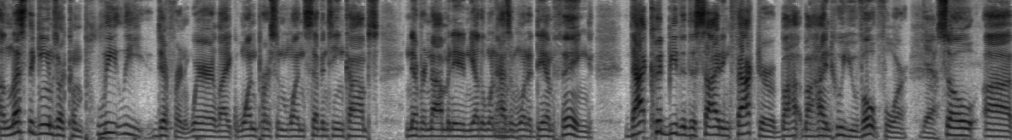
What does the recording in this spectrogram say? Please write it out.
unless the games are completely different, where like one person won 17 comps, never nominated, and the other one hasn't won a damn thing, that could be the deciding factor beh- behind who you vote for. Yeah. So uh,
